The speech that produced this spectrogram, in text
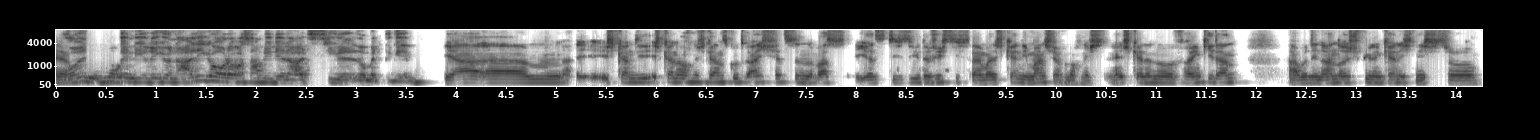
Ja. Wollen die hoch in die Regionalliga oder was haben die dir da als Ziel so mitgegeben? Ja, ähm, ich kann die, ich kann auch nicht ganz gut einschätzen, was jetzt die Ziele richtig sein, weil ich kenne die Mannschaft noch nicht. Ich kenne nur Frankie dann, aber den anderen Spielen kenne ich nicht. So,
